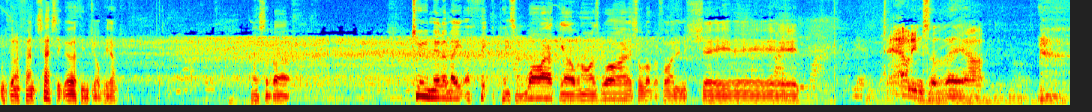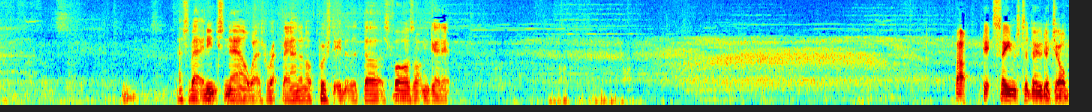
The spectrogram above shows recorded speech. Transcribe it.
we've done a fantastic earthing job here. That's about two millimetre thick piece of wire, galvanised wire. That's all I can find in the shed. Down into there. That's about an inch now where it's wrapped down and I've pushed it into the dirt as far as I can get it. But it seems to do the job.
